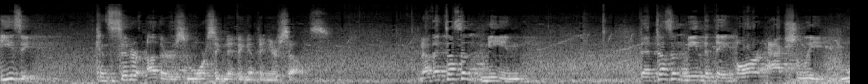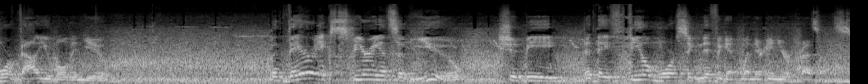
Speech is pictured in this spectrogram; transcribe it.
Easy. Consider others more significant than yourselves. Now that doesn't mean that doesn't mean that they are actually more valuable than you. But their experience of you should be that they feel more significant when they're in your presence.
